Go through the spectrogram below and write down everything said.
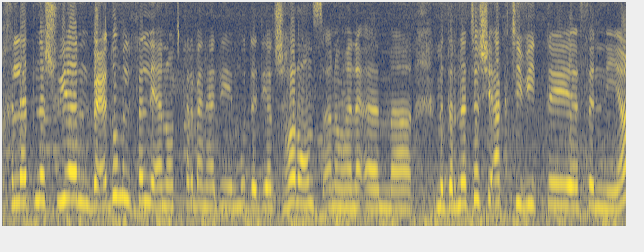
خلاتنا شوية نبعدوا من الفن لأنه تقريبا هذه مدة ديال شهر ونص أنا وهنا ما, ما درنا حتى شي activité فنية.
